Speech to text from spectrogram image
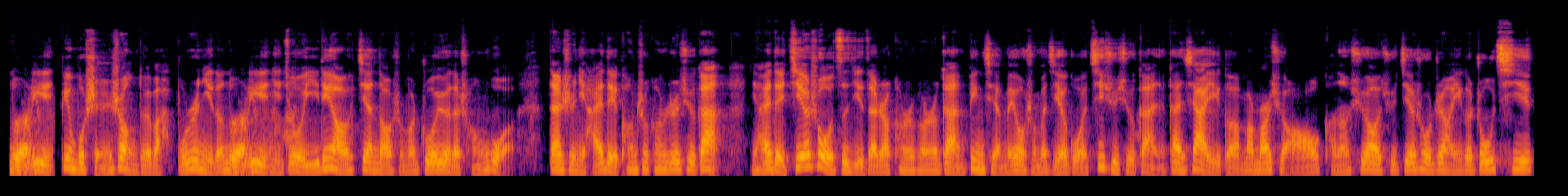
努力并不神圣，对吧？不是你的努力你就一定要见到什么卓越的成果，但是你还得吭哧吭哧去干，你还得接受自己在这吭哧吭哧干，并且没有什么结果，继续去干，干下一个，慢慢去熬，可能需要去接受这样一个周期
